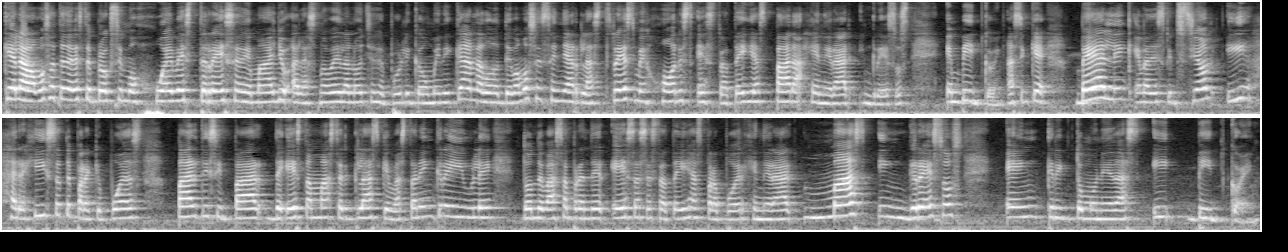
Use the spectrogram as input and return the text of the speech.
que la vamos a tener este próximo jueves 13 de mayo a las 9 de la noche en República Dominicana, donde te vamos a enseñar las tres mejores estrategias para generar ingresos en Bitcoin. Así que ve al link en la descripción y regístrate para que puedas participar de esta masterclass que va a estar increíble, donde vas a aprender esas estrategias para poder generar más ingresos en criptomonedas y Bitcoin.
